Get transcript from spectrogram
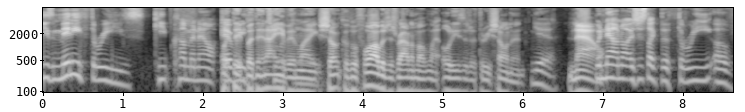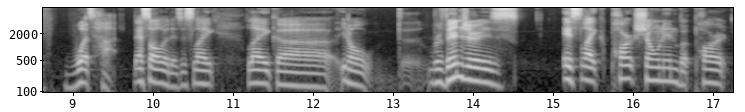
These mini threes keep coming out But, every. they, but then I even like shown because before I was just rounding them up I'm like, oh, these are the three shonen. yeah. Now, But now, no, it's just like the three of what's hot. That's all it is. It's like, like, uh, you know, Revenger is, it's like part shonen but part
